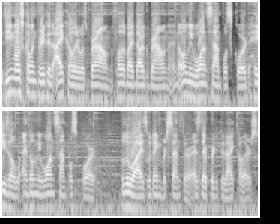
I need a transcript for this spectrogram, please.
The most common predicted eye color was brown, followed by dark brown, and only one sample scored hazel and only one sample scored blue eyes with amber center as their predicted eye colors.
